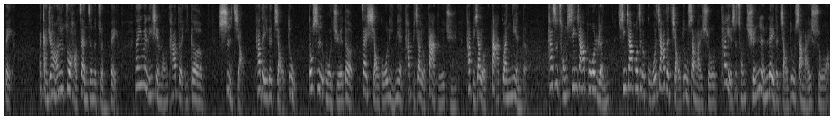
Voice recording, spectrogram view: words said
备啊。那感觉好像是做好战争的准备。那因为李显龙他的一个视角，他的一个角度。都是我觉得在小国里面，他比较有大格局，他比较有大观念的。他是从新加坡人、新加坡这个国家的角度上来说，他也是从全人类的角度上来说。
